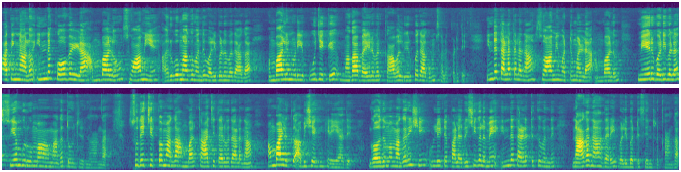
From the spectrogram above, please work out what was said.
பார்த்தீங்கனாலும் இந்த கோவிலில் அம்பாளும் சுவாமியை அருவமாக வந்து வழிபடுவதாக அம்பாளினுடைய பூஜைக்கு மகா பைரவர் காவல் இருப்பதாகவும் சொல்லப்படுது. இந்த தளத்தில் தான் சுவாமி மட்டுமல்ல அம்பாளும் மேறு வடிவில் சுயம்புருவமாக தோன்றிருக்காங்க. சுதை சிற்பமாக அம்பாள் காட்சி தருவதால் தான் அம்பாளுக்கு அபிஷேகம் கிடையாது. கௌதம மகரிஷி உள்ளிட்ட பல ரிஷிகளுமே இந்த தளத்துக்கு வந்து நாகநாதரை வழிபட்டு சென்றிருக்காங்க.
